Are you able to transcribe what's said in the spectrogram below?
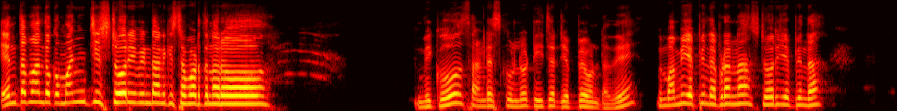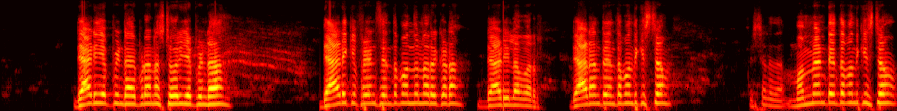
ఎంతమంది ఒక మంచి స్టోరీ వినడానికి ఇష్టపడుతున్నారు? మీకు సండే స్కూల్లో టీచర్ చెప్పే ఉంటుంది. మీ మమ్మీ చెప్పిందా ఎప్పుడన్నా? స్టోరీ చెప్పిందా? డాడీ చెప్పిండా? ఎప్పుడన్నా స్టోరీ చెప్పిండా? డాడీకి ఫ్రెండ్స్ ఎంతమంది ఉన్నారు ఇక్కడ? డాడీ లవర్ డాడీ అంటే ఎంతమందికి ఇష్టం? ఇష్టం లేదా? మమ్మీ అంటే ఎంతమందికి ఇష్టం?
